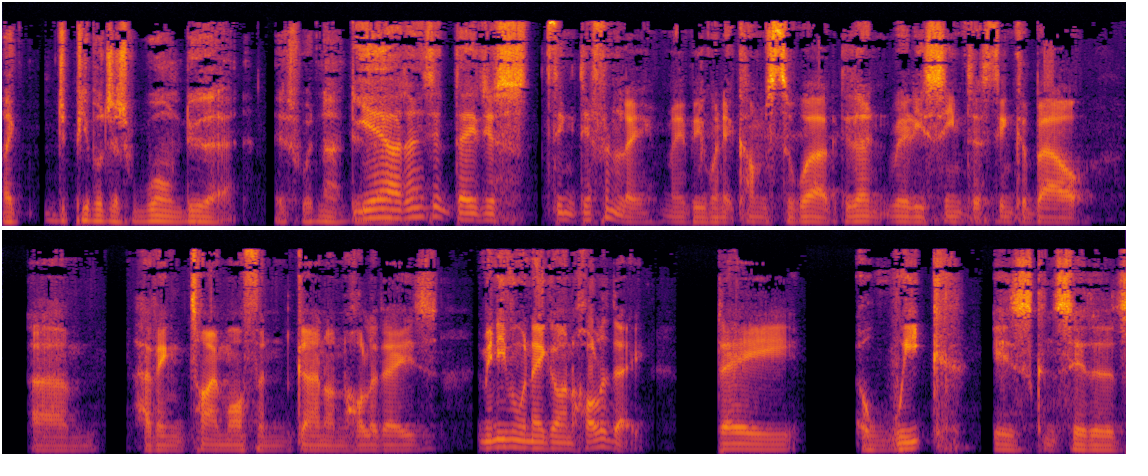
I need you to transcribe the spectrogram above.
Like people just won't do that. This would not do Yeah, I don't think they just think differently. Maybe when it comes to work, they don't really seem to think about um, having time off and going on holidays. I mean, even when they go on holiday, they a week is considered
